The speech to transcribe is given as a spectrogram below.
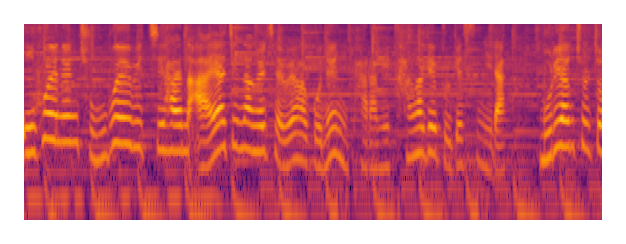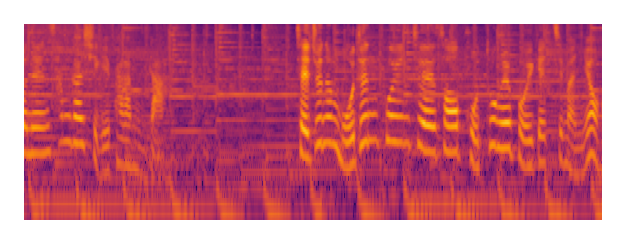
오후에는 중부에 위치한 아야진항을 제외하고는 바람이 강하게 불겠습니다. 무리한 출조는 삼가시기 바랍니다. 제주는 모든 포인트에서 보통을 보이겠지만요.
